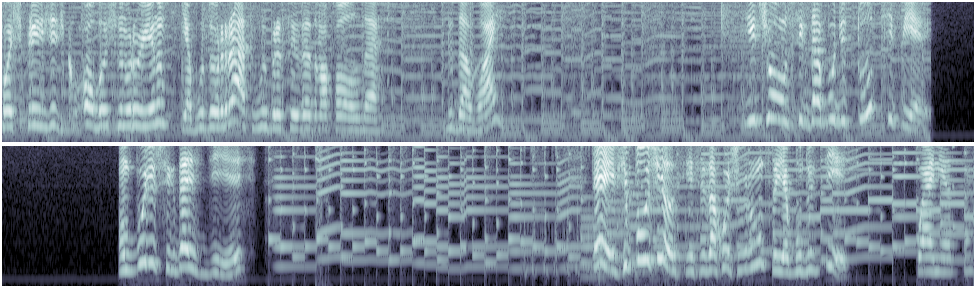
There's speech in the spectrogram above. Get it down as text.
Хочешь прилететь к облачным руинам? Я буду рад выбраться из этого холода. Да давай. И что, он всегда будет тут теперь? Он будет всегда здесь. Эй, все получилось! Если захочешь вернуться, я буду здесь. Понятно.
